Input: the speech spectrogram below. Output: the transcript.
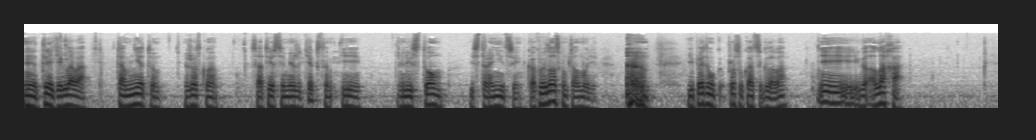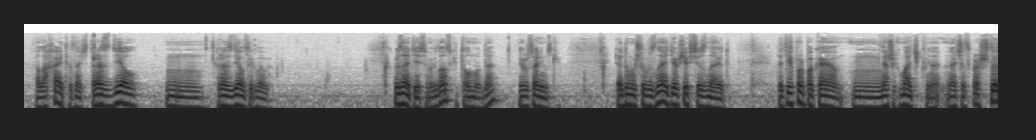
э, третья глава, там нету жесткого соответствия между текстом и листом и страницей, как в Вавилонском Талмуде. И поэтому просто указывается глава и Аллаха. Аллаха – это значит раздел, раздел этой главы. Вы знаете, есть Вавилонский Талмуд, да? Иерусалимский. Я думаю, что вы знаете, вообще все знают. До тех пор, пока я наших мальчиков начал спрашивать, что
